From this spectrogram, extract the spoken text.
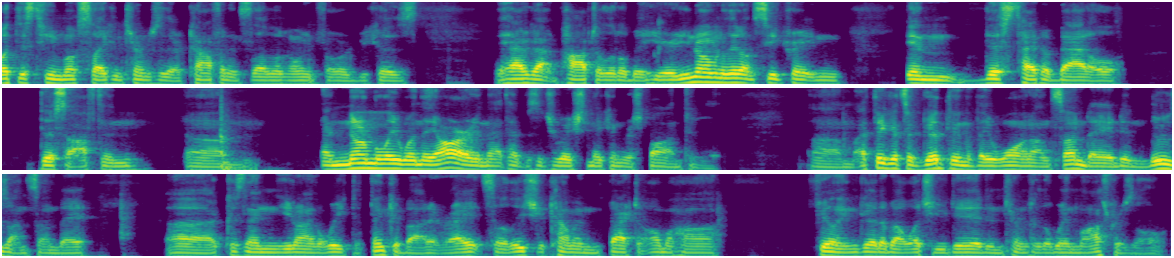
what this team looks like in terms of their confidence level going forward because they have gotten popped a little bit here. You normally don't see Creighton in this type of battle this often. Um, and normally, when they are in that type of situation, they can respond to it. Um, I think it's a good thing that they won on Sunday and didn't lose on Sunday because uh, then you don't have a week to think about it, right? So at least you're coming back to Omaha feeling good about what you did in terms of the win loss result.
